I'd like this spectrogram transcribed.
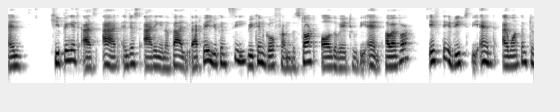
and keeping it as add and just adding in a value. That way you can see we can go from the start all the way to the end. However, if they reach the end, I want them to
